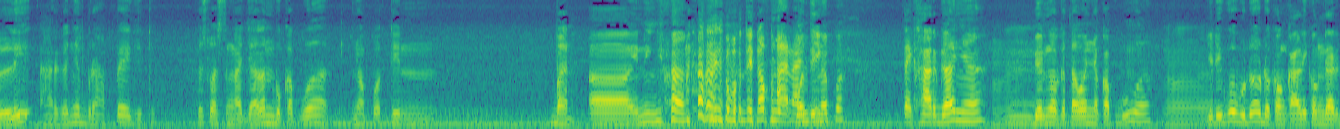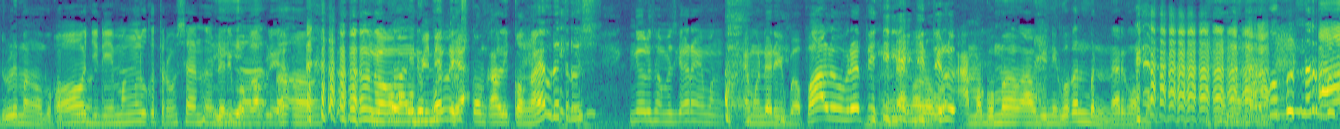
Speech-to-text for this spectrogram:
Beli harganya berapa gitu. Terus pas tengah jalan bokap gua nyopotin Ban. eh ininya Nyopotin apaan nyopotin apa? Tag harganya. Hmm. Biar nggak ketahuan nyokap gua. Oh. Jadi gua udah udah kong kali kong dari dulu emang bokap Oh, gua. jadi emang lu keterusan dari Iya, bokap lu ya? heeh. Nggak Hidup gua- ngomong bini lu ya? terus kong kali kong aja udah terus. Enggak lu sampai sekarang emang emang dari bapak lu berarti Enggak, gitu lu. sama gua mah sama bini gua kan bener ngomong. Gua bener bos,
